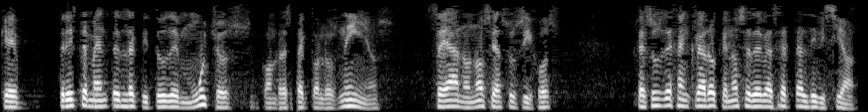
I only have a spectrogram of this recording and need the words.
Que tristemente es la actitud de muchos con respecto a los niños, sean o no sean sus hijos, Jesús deja en claro que no se debe hacer tal división.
